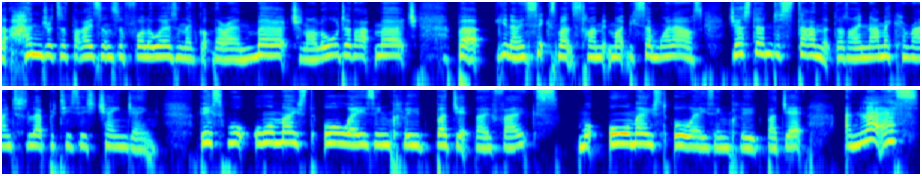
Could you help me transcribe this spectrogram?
hundreds of thousands of followers, and they've got their own merch, and I'll order that merch. But, you know, in six months' time, it might be someone else. Just understand that the dynamic around celebrities is changing. This will almost always include budget, though, folks will almost always include budget, unless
